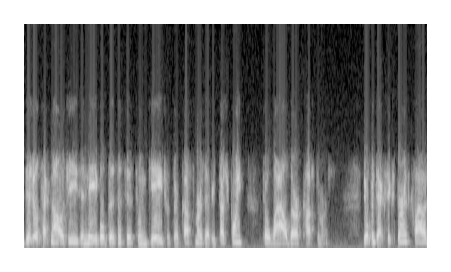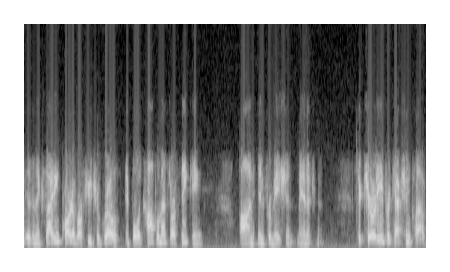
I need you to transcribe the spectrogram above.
Digital technologies enable businesses to engage with their customers at every touch point to wow their customers. The OpenText Experience Cloud is an exciting part of our future growth and fully complements our thinking on information management. Security and Protection Cloud.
